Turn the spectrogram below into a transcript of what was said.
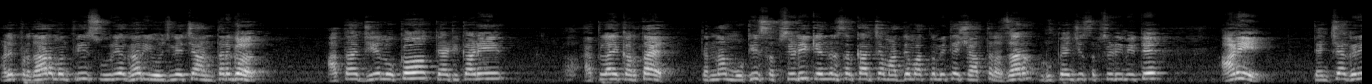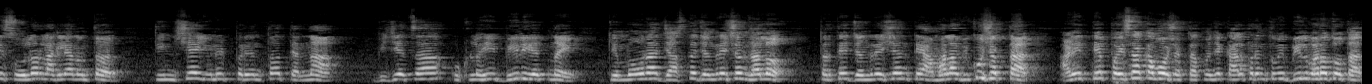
आणि प्रधानमंत्री सूर्यघर योजनेच्या अंतर्गत आता जे लोक त्या ठिकाणी अप्लाय करतायत त्यांना मोठी सबसिडी केंद्र सरकारच्या माध्यमातून मिळते शहात्तर हजार रुपयांची सबसिडी मिळते. आणि त्यांच्या घरी सोलर लागल्यानंतर तीनशे युनिटपर्यंत त्यांना विजेचं कुठलंही बिल येत नाही. किंबहुना जास्त जनरेशन झालं तर ते जनरेशन ते आम्हाला विकू शकतात. आणि ते पैसा कमवू शकतात. म्हणजे कालपर्यंत तुम्ही बिल भरत होतात.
